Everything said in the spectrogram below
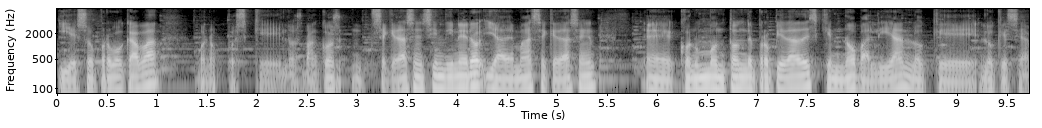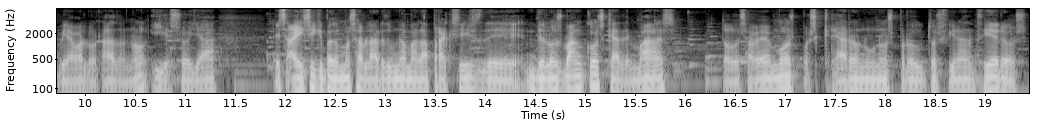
y eso provocaba, bueno, pues que los bancos se quedasen sin dinero y además se quedasen eh, con un montón de propiedades que no valían lo que, lo que se había valorado, ¿no? Y eso ya, es, ahí sí que podemos hablar de una mala praxis de, los bancos que además, todos sabemos, pues crearon unos productos financieros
